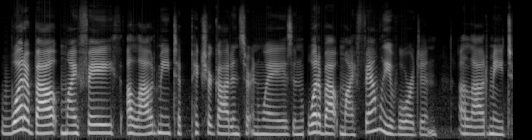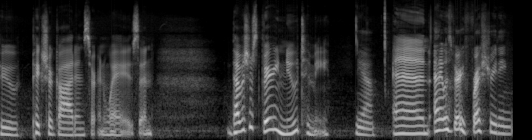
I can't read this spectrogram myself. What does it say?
what about my faith allowed me to picture God in certain ways, and what about my family of origin allowed me to picture God in certain ways. And that was just very new to me. Yeah. And and it was very frustrating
